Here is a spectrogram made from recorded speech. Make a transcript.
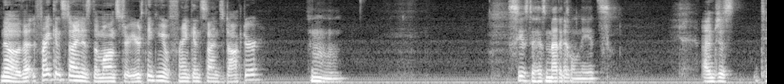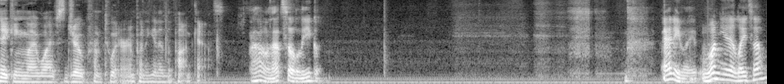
No, that Frankenstein is the monster. You're thinking of Frankenstein's doctor? Hmm. Sees to his medical needs. I'm just taking my wife's joke from Twitter and putting it in the podcast. Oh, that's illegal. Anyway, one year later,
